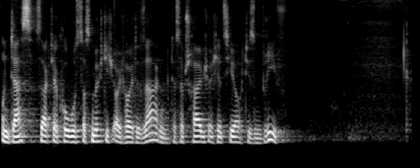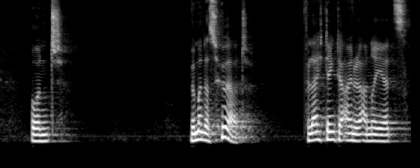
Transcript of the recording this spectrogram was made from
Und das, sagt Jakobus, das möchte ich euch heute sagen. Deshalb schreibe ich euch jetzt hier auch diesen Brief. Und wenn man das hört, vielleicht denkt der eine oder andere jetzt,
